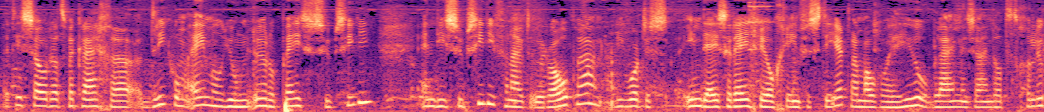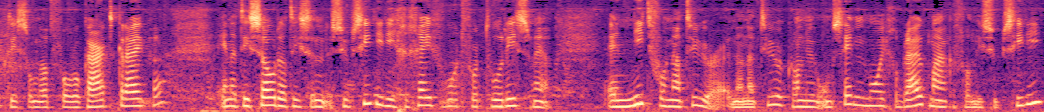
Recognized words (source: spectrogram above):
het is zo dat we krijgen 3,1 miljoen Europese subsidie. En die subsidie vanuit Europa, die wordt dus in deze regio geïnvesteerd. Daar mogen we heel blij mee zijn dat het gelukt is om dat voor elkaar te krijgen. En het is zo dat is een subsidie die gegeven wordt voor toerisme en niet voor natuur. En de natuur kan nu ontzettend mooi gebruik maken van die subsidie.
